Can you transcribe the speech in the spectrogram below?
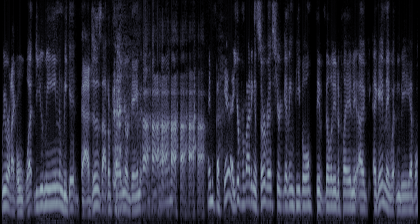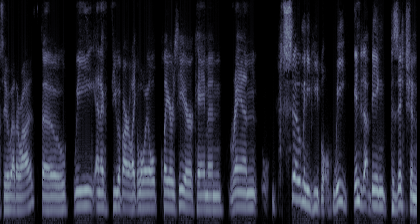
We were like, what do you mean? We get badges out of playing our game at Dragon Con? And he's like, yeah, you're providing a service. You're giving people the ability to play a, a game they wouldn't be able to otherwise. So we and a few of our like loyal players here came and ran so many people. We ended up being positioned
